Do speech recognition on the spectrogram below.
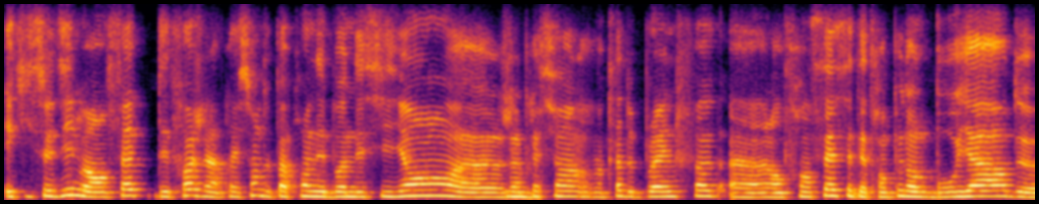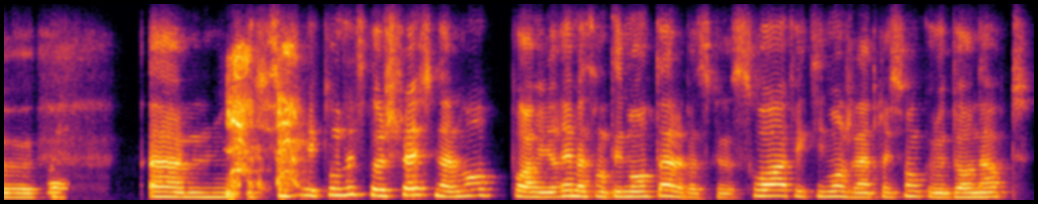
et qui se dit, mais en fait, des fois, j'ai l'impression de ne pas prendre les bonnes décisions. j'ai mmh. l'impression, en cas de brain fog en français, c'est d'être un peu dans le brouillard, de, euh, comment est-ce que je fais finalement pour améliorer ma santé mentale? Parce que soit effectivement j'ai l'impression que le burn-out,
